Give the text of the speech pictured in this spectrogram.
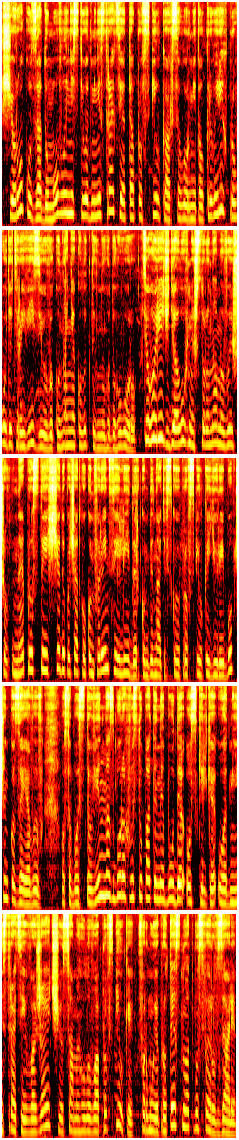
Щороку за домовленістю адміністрація та профспілка «Арселор Кривий Ріг» проводять ревізію виконання колективного договору. Цьогоріч діалог між сторонами вийшов непростий. Ще до початку конференції лідер комбінатівської профспілки Юрій Бобченко заявив, особисто він на зборах виступати не буде, оскільки у адміністрації вважають, що саме голова профспілки формує протестну атмосферу в залі.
